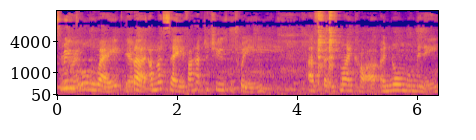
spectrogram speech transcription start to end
smooth all the way. Yeah. But I must say, if I had to choose between, I suppose it's my car, a normal Mini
